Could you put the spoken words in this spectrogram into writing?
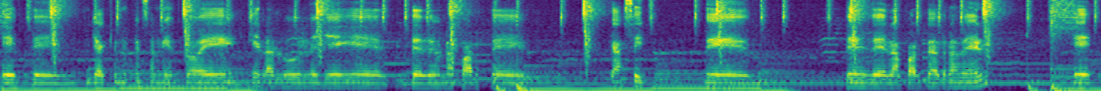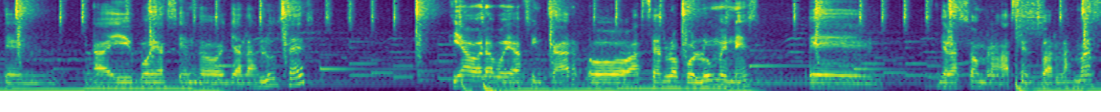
este, ya que mi pensamiento es que la luz le llegue desde una parte casi desde la parte de atrás de él. Este, ahí voy haciendo ya las luces y ahora voy a fincar o hacer los volúmenes eh, de las sombras, acentuarlas más.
